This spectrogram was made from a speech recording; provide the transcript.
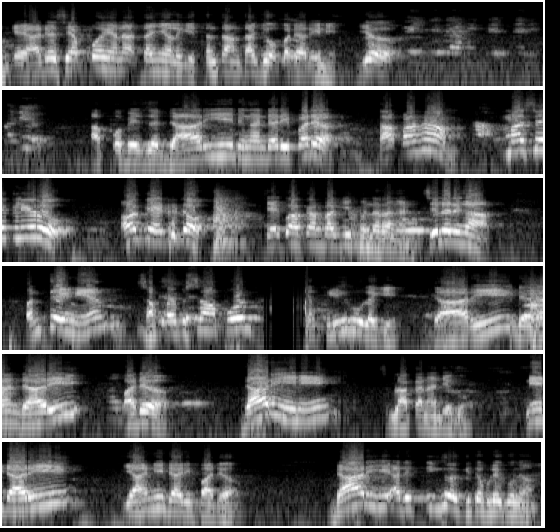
Okey, ada siapa yang nak tanya lagi tentang tajuk pada hari ini? Ya. Apa beza dari dengan daripada? Tak faham? Masih keliru? Okey, duduk. Cikgu akan bagi penerangan. Sila dengar. Penting ni ya. Sampai besar pun yang keliru lagi. Dari dengan dari pada. Dari ni sebelah kanan cikgu. Ni dari, yang ni daripada. Dari ada tiga kita boleh guna.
